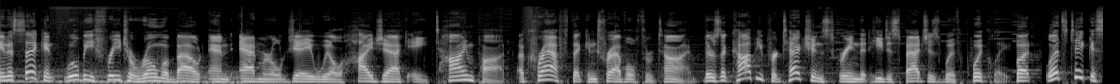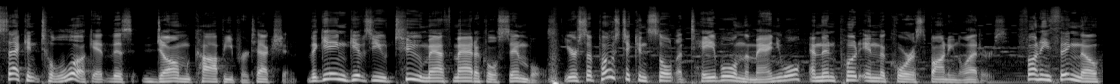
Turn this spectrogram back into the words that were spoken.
In a second, we'll be free to roam about and Admiral Jay will hijack a time pod, a craft that can travel through time. There's a copy protection screen that he dispatches with quickly, but let's take a second to look at this dumb copy protection. The game gives you two mathematical symbols. You're supposed to consult a table in the manual and then put in the corresponding letters. Funny thing though,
